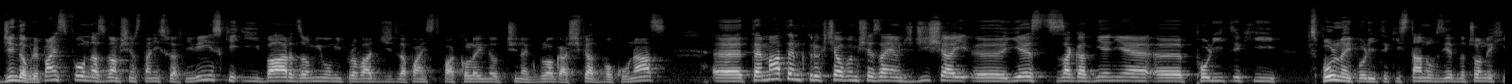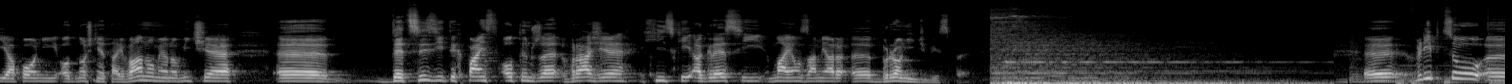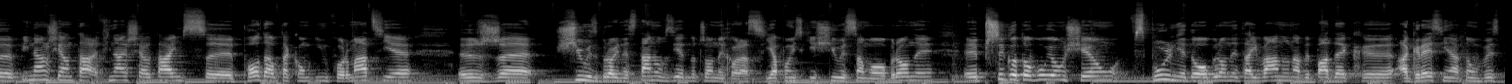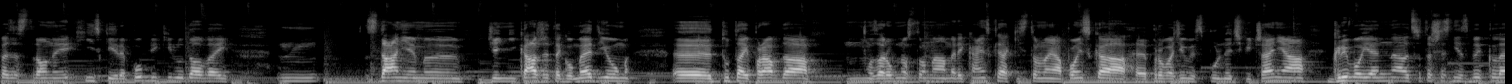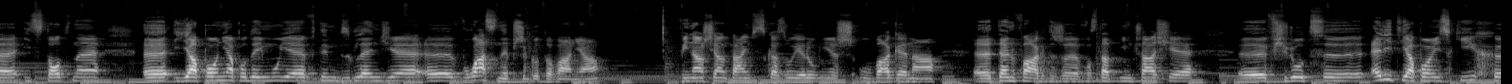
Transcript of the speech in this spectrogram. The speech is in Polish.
Dzień dobry Państwu, nazywam się Stanisław Niewiński i bardzo miło mi prowadzić dla Państwa kolejny odcinek vloga Świat wokół nas. E, Tematem, który chciałbym się zająć dzisiaj e, jest zagadnienie e, polityki, wspólnej polityki Stanów Zjednoczonych i Japonii odnośnie Tajwanu, mianowicie decyzji tych państw o tym, że w razie chińskiej agresji mają zamiar bronić wyspy. W lipcu e, Financial, Ti- Financial Times e, podał taką informację, e, że siły zbrojne Stanów Zjednoczonych oraz japońskie siły samoobrony przygotowują się wspólnie do obrony Tajwanu na wypadek agresji na tą wyspę ze strony Chińskiej Republiki Ludowej. Mm, Zdaniem dziennikarzy tego medium, tutaj prawda, zarówno strona amerykańska, jak i strona japońska e, prowadziły wspólne ćwiczenia, gry wojenne, ale co też jest niezwykle istotne, e, Japonia podejmuje w tym względzie e, własne przygotowania. Financial Times wskazuje również uwagę na ten fakt, że w ostatnim czasie wśród elit japońskich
